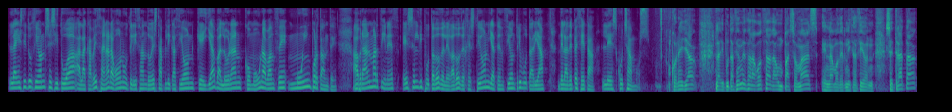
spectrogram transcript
La institución se sitúa a la cabeza en Aragón utilizando esta aplicación que ya valoran como un avance muy importante. Abraham Martínez es el diputado delegado de Gestión y Atención Tributaria de la DPZ. Le escuchamos. Con ella, la Diputación de Zaragoza da un paso más en la modernización. Se trata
